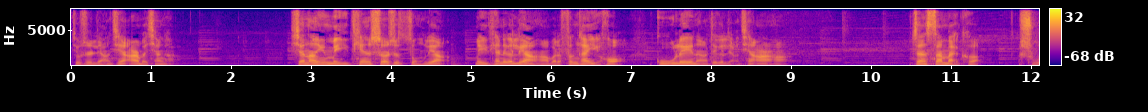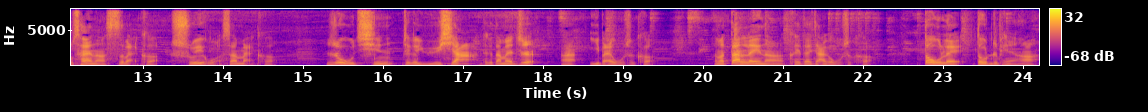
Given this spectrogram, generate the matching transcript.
就是两千二百千卡，相当于每天摄食总量。每天这个量哈，把它分开以后，谷类呢这个两千二哈，占三百克，蔬菜呢四百克，水果三百克，肉禽这个鱼虾这个蛋白质啊一百五十克。那么蛋类呢，可以再加个五十克，豆类豆制品哈，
